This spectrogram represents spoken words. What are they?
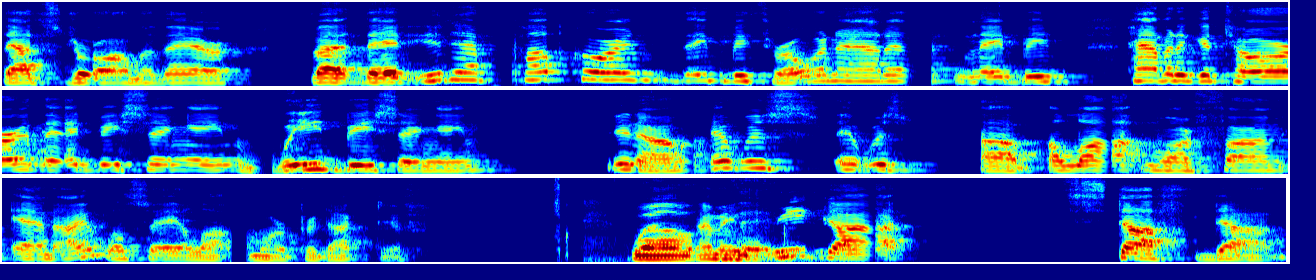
that's drama there. But they'd you'd have popcorn, they'd be throwing at it, and they'd be having a guitar and they'd be singing, we'd be singing you know, it was it was uh, a lot more fun, and I will say a lot more productive. Well, I mean, the... we got stuff done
